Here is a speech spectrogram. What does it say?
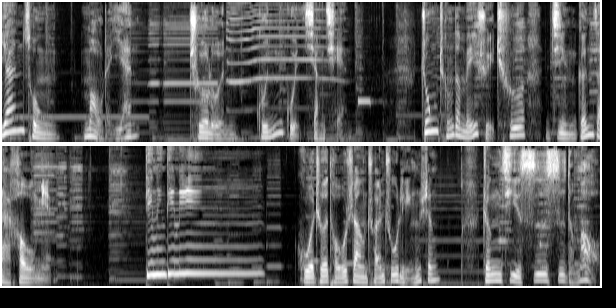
烟囱冒着烟，车轮滚滚向前。忠诚的美水车紧跟在后面。叮铃叮铃，火车头上传出铃声，蒸汽丝丝的冒。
